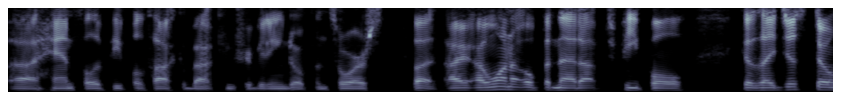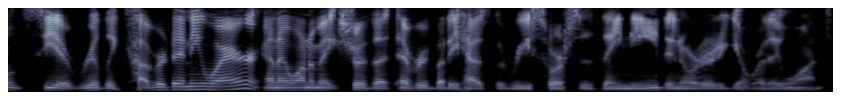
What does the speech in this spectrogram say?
a, handful of people talk about contributing to open source, but I, I want to open that up to people because I just don't see it really covered anywhere. And I want to make sure that everybody has the resources they need in order to get where they want.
